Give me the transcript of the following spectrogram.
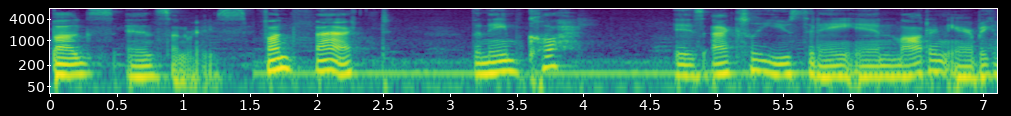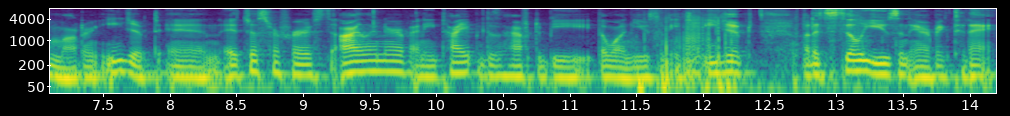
bugs, and sun rays. Fun fact the name Kohl is actually used today in modern Arabic and modern Egypt, and it just refers to eyeliner of any type. It doesn't have to be the one used in ancient Egypt, but it's still used in Arabic today.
